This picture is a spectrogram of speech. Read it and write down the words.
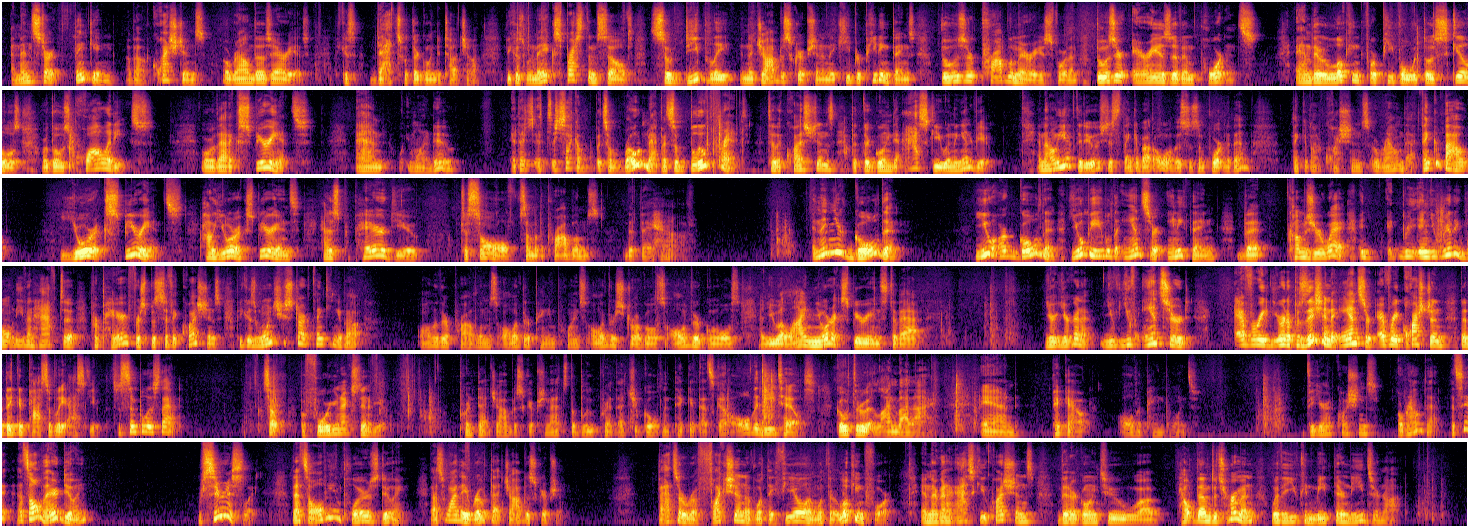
and then start thinking about questions around those areas because that's what they're going to touch on. Because when they express themselves so deeply in the job description and they keep repeating things, those are problem areas for them. Those are areas of importance. And they're looking for people with those skills or those qualities or that experience. And what you want to do, it's, it's, it's like a, it's a roadmap, it's a blueprint to the questions that they're going to ask you in the interview. And then all you have to do is just think about, oh, well, this is important to them. Think about questions around that. Think about your experience, how your experience has prepared you to solve some of the problems that they have. And then you're golden. You are golden. You'll be able to answer anything that comes your way. And, and you really won't even have to prepare for specific questions because once you start thinking about all of their problems, all of their pain points, all of their struggles, all of their goals, and you align your experience to that, you're, you're gonna, you've, you've answered every, you're in a position to answer every question that they could possibly ask you. It's as simple as that. So before your next interview, print that job description. That's the blueprint. That's your golden ticket. That's got all the details. Go through it line by line and pick out all the pain points. Figure out questions around that. That's it. That's all they're doing. Seriously. That's all the employer's doing. That's why they wrote that job description. That's a reflection of what they feel and what they're looking for. And they're going to ask you questions that are going to uh, help them determine whether you can meet their needs or not.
